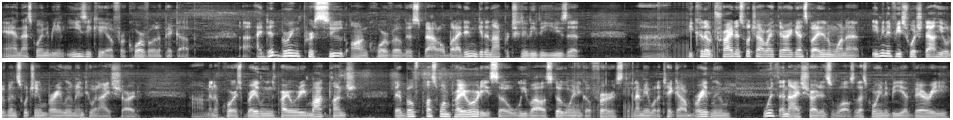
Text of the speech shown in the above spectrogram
and that's going to be an easy KO for Corvo to pick up. Uh, I did bring Pursuit on Corvo this battle, but I didn't get an opportunity to use it. Uh, he could have tried to switch out right there, I guess, but I didn't want to... Even if he switched out, he would have been switching Breloom into an Ice Shard. Um, and of course, Breloom's priority Mach Punch, they're both plus one priorities, so Weavile is still going to go first, and I'm able to take out Breloom with an Ice Shard as well. So that's going to be a very...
